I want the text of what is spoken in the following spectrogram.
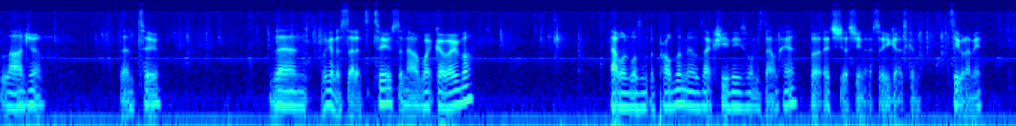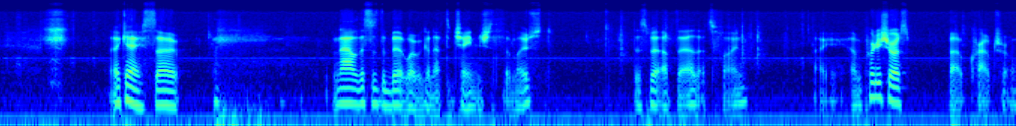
is larger than two then we're going to set it to 2 so now it won't go over. That one wasn't the problem it was actually these ones down here but it's just you know so you guys can see what I mean. Okay so now this is the bit where we're going to have to change the most. This bit up there that's fine. I, I'm pretty sure it's about crouch roll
